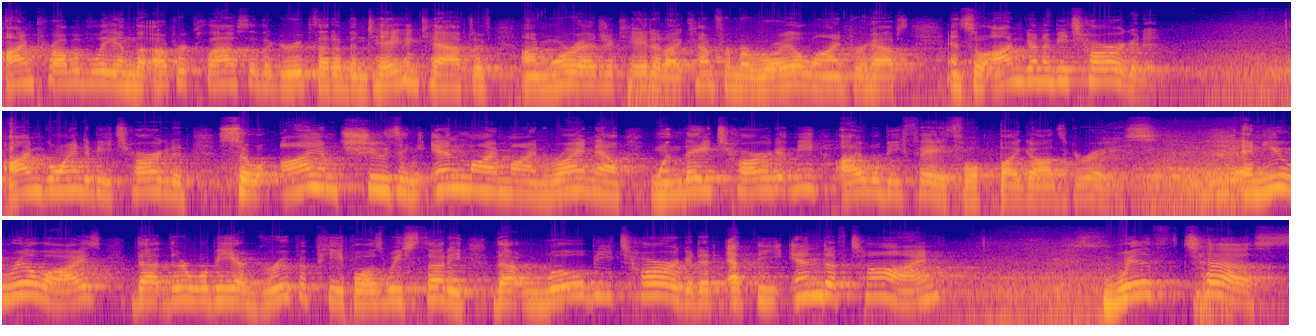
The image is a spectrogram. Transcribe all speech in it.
I'm probably in the upper class of the group that have been taken captive. I'm more educated. I come from a royal line, perhaps. And so I'm going to be targeted. I'm going to be targeted. So I am choosing in my mind right now, when they target me, I will be faithful by God's grace. And you realize that there will be a group of people as we study that will be targeted at the end of time with tests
